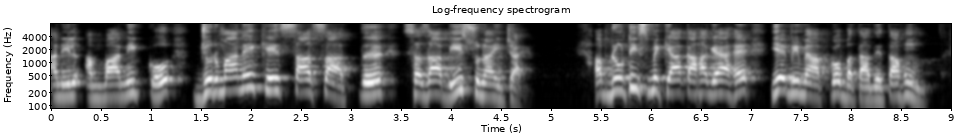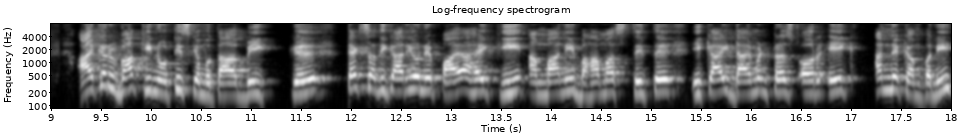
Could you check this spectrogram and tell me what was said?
अनिल अंबानी को जुर्माने के साथ साथ सजा भी सुनाई जाए। अब नोटिस में क्या कहा गया है यह भी मैं आपको बता देता हूँ। आयकर विभाग की नोटिस के मुताबिक टैक्स अधिकारियों ने पाया है कि अंबानी, बहामा स्थित इकाई डायमंड ट्रस्ट और एक अन्य company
